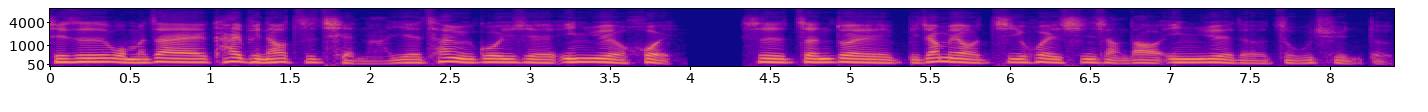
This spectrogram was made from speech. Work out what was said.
其实我们在开频道之前啊，也参与过一些音乐会。是针对比较没有机会欣赏到音乐的族群的，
